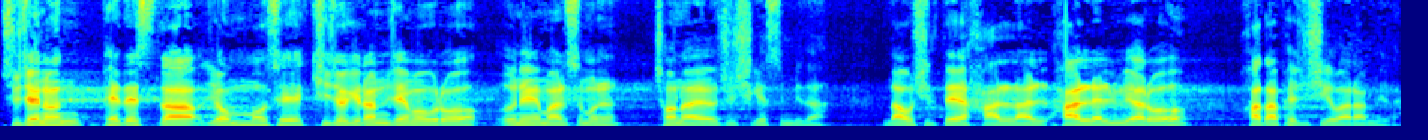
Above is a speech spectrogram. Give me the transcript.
주제는 베데스다 연못의 기적이라는 제목으로 은혜의 말씀을 전하여 주시겠습니다. 나오실 때 할랄, 할렐루야로 화답해 주시기 바랍니다.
